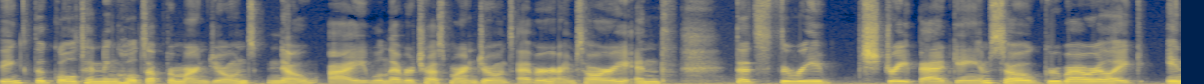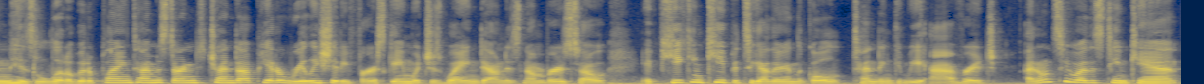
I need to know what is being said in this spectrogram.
think the goaltending holds up for Martin Jones? No, I will never trust Martin Jones ever. I'm sorry. And that's three straight bad games. So Grubauer, like in his little bit of playing time, is starting to trend up. He had a really shitty first game, which is weighing down his numbers. So if he can keep it together and the goaltending can be average, I don't see why this team can't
